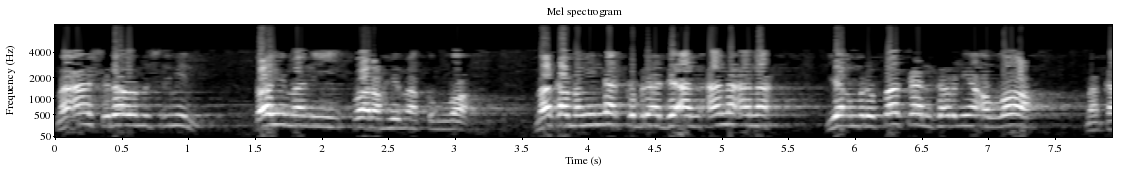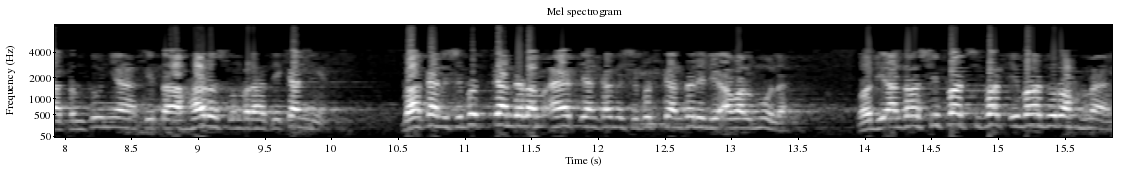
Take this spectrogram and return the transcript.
Ma'asyiral muslimin, rahimani wa rahimakumullah. Maka mengingat keberadaan anak-anak yang merupakan karunia Allah, maka tentunya kita harus memperhatikannya. Bahkan disebutkan dalam ayat yang kami sebutkan tadi di awal mula, bahwa di antara sifat-sifat ibadur rahman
